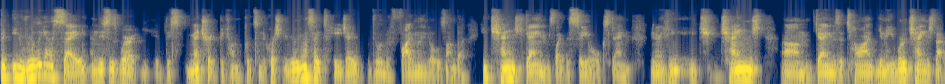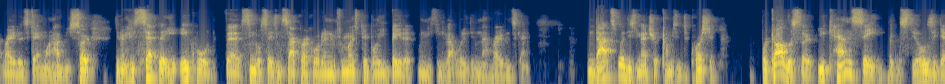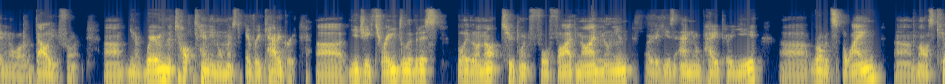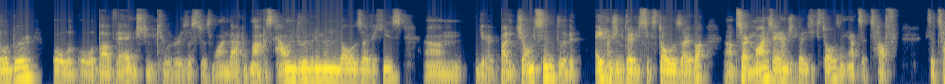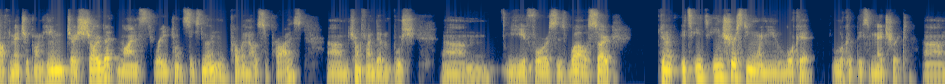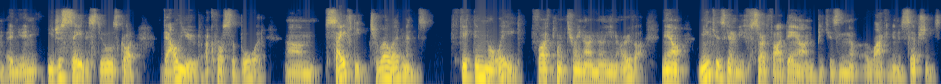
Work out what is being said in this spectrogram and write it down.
But you really going to say, and this is where it, this metric become puts into question. You're really going to say TJ delivered five million dollars under? He changed games like the Seahawks game. You know, he, he ch- changed um, games at time. You know, he would have changed that Raiders game, what have you. So, you know, he set that he equaled the single season sack record, and for most people, he beat it when you think about what he did in that Ravens game. And that's where this metric comes into question. Regardless, though, you can see that the Steelers are getting a lot of value from it. Um, you know, we're in the top 10 in almost every category. Uh, UG3 delivered us, believe it or not, 2.459 million over his annual pay per year. Uh, Robert Spillane, um, Miles Killebrew, all, all above there. Interesting, Killebrew is listed as linebacker. Marcus Allen delivered a million dollars over his. Um, you know, Buddy Johnson delivered $836 over. Um, sorry, minus $836. I think that's a tough, it's a tough metric on him. Joe Schobert, minus 3.6 million. Probably not a surprise. Um, trying to find Devin Bush um, here for us as well. So, you know, it's it's interesting when you look at look at this metric, um, and, and you just see the Steelers got value across the board. Um, safety, Terrell Edmunds, fifth in the league. 5.39 million over. Now, Minkah is going to be so far down because of the lack of interceptions.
